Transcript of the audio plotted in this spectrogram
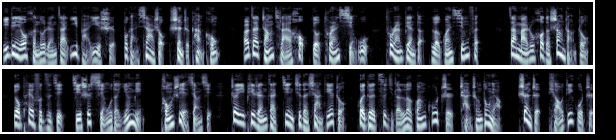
一定有很多人在一百亿时不敢下手，甚至看空；而在涨起来后又突然醒悟，突然变得乐观兴奋。在买入后的上涨中，又佩服自己及时醒悟的英明，同时也相信这一批人在近期的下跌中会对自己的乐观估值产生动摇，甚至调低估值；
